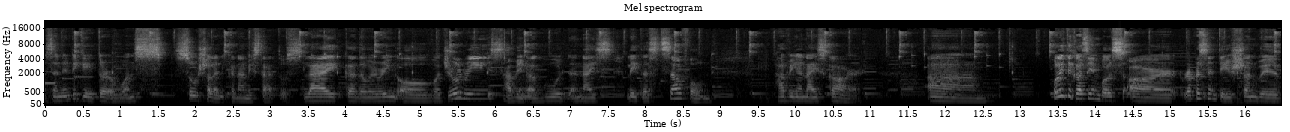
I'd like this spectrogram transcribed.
as an indicator of one's social and economic status like uh, the wearing of uh, jewelry having a good and nice latest cell phone having a nice car um, political symbols are representation with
